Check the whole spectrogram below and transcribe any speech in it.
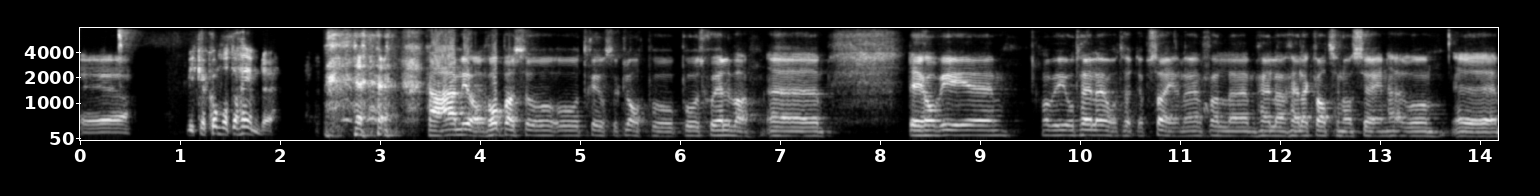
Eh, vilka kommer att ta hem det? ja, men jag hoppas och, och tror såklart på, på oss själva. Eh, det har vi, eh, har vi gjort hela året höll jag på att säga, eller i alla fall eh, hela, hela, kvartsfinalserien här. Och, eh,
